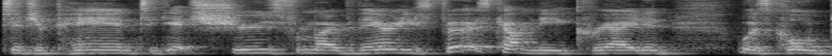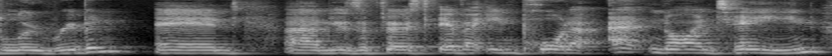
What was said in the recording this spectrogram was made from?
to Japan to get shoes from over there. And his first company he created was called Blue Ribbon. And um, he was the first ever importer at 19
